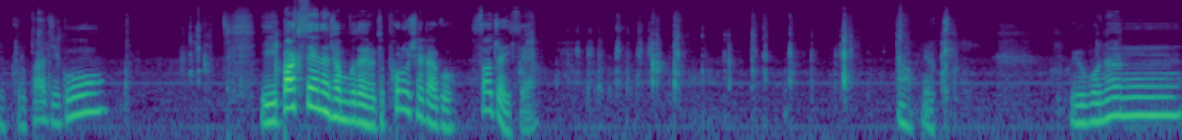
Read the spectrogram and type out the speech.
옆으로 빠지고 이 박스에는 전부 다 이렇게 포르쉐라고 써져 있어요. 어, 이렇게. 요거는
